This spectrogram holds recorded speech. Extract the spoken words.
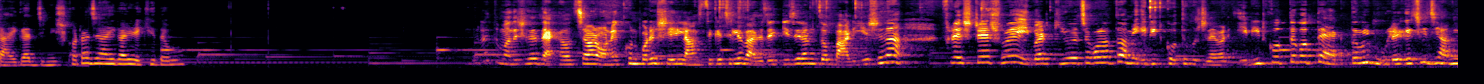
জায়গার জিনিস কটা জায়গায় রেখে দেবো। তোমাদের সাথে দেখা হচ্ছে আমার অনেকক্ষণ পরে, সেই লাঞ্চ থেকে ছিলে বাজারে গিয়েছিলাম, তো বাড়ি এসে না ফ্রেশ ট্রেশ হয়ে এইবার কি হয়েছে বলো তো, আমি এডিট করতে বসেছিলাম। এবার এডিট করতে করতে একদমই ভুলে গেছি যে আমি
